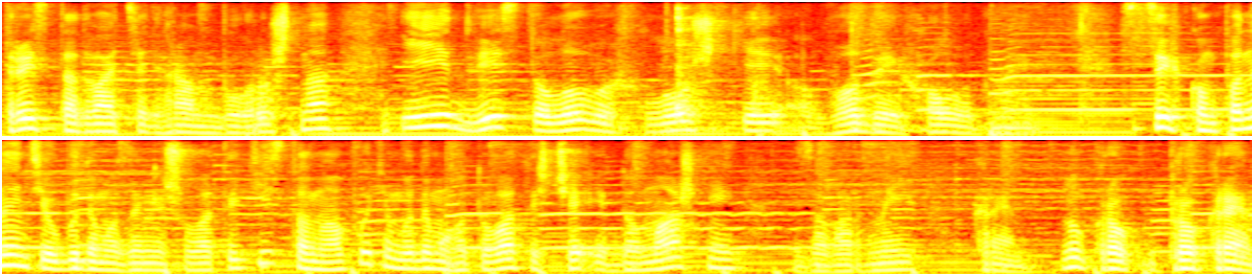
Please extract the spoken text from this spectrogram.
320 грам борошна і 2 столових ложки води холодної. З цих компонентів будемо замішувати тісто, ну а потім будемо готувати ще і домашній заварний крем. Ну, про, про крем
